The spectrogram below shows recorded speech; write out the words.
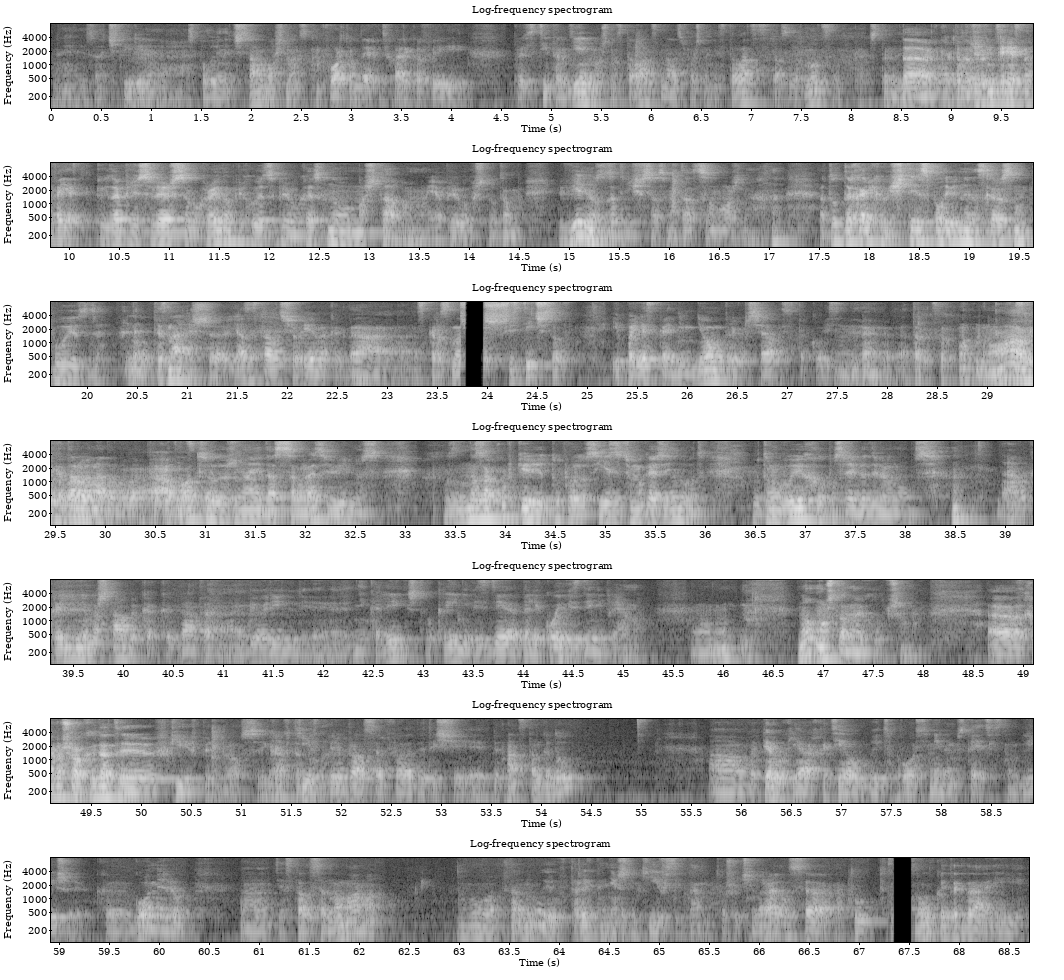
И за четыре с половиной часа можно с комфортом доехать в Харьков и провести там день, можно оставаться на ночь, можно не оставаться, сразу вернуться. Так что Да, это когда будет же- интересная поездка. Когда переселяешься в Украину, приходится привыкать к новым масштабам. Я привык, что там в Вильнюс за три часа смотаться можно, а тут до Харькова четыре с половиной на скоростном поезде. Ну, ты знаешь, э, я застал еще время, когда скоростной с 6 часов, и поездка одним днем превращалась в такой себе аттракцион, Ну, а, после которого надо было а вот сюда. жена не даст соврать, в Вильнюс На закупки тупо съездить в магазин, вот утром выехал, после обеда вернулся. Да, в Украине масштабы, как когда-то говорили не коллеги, что в Украине везде далеко и везде не прямо. Угу. Ну, может, оно и к лучшему. А, хорошо, а когда ты в Киев перебрался? И Я в Киев было? перебрался в 2015 году. А, во-первых, я хотел быть по семейным обстоятельствам ближе к Гомелю, а, где осталась одна мама. Вот. Ну и во-вторых, конечно, Киев всегда мне тоже очень нравился, а тут с наукой тогда и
